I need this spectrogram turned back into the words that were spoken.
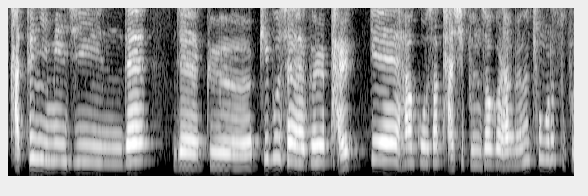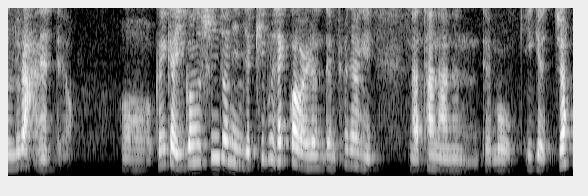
같은 이미지인데 이제 그 피부색을 밝게 하고서 다시 분석을 하면은 총으로 또 분류를 안 했대요. 어, 그러니까 이건 순전히 이제 피부색과 관련된 편향이 나타나는 대목이겠죠.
